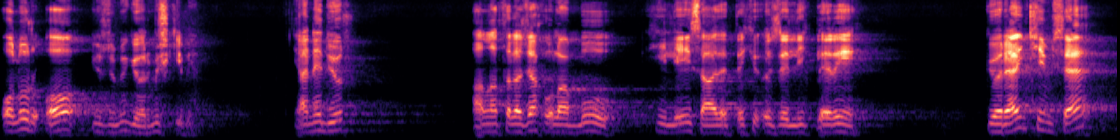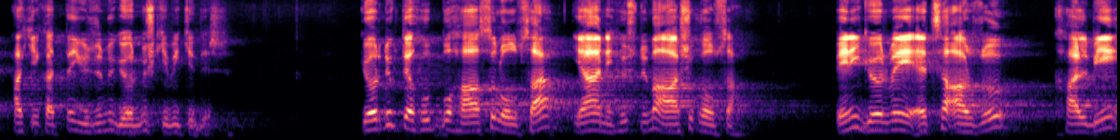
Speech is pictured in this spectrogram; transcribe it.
olur o yüzümü görmüş gibi. Ya ne diyor? Anlatılacak olan bu hilye-i saadetteki özellikleri gören kimse hakikatte yüzümü görmüş gibi. Gördük de hubbu hasıl olsa yani hüsnüme aşık olsa beni görmeyi etse arzu kalbi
